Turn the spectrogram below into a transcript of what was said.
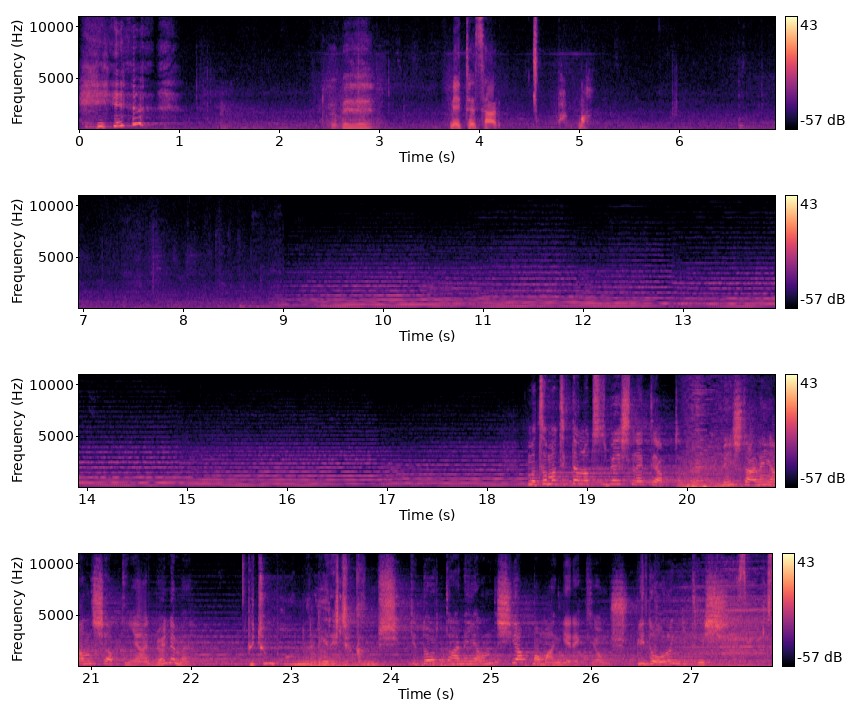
Tövbe. Mete sen cık, bakma. Matematikten 35 net yaptım. Beş tane yanlış yaptın yani öyle mi? Bütün puanları yere çakılmış. Ki dört tane yanlış yapmaman gerekiyormuş. Bir doğrun gitmiş. Seninle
